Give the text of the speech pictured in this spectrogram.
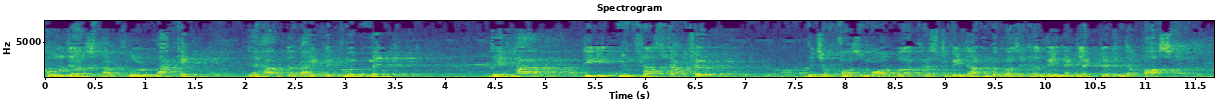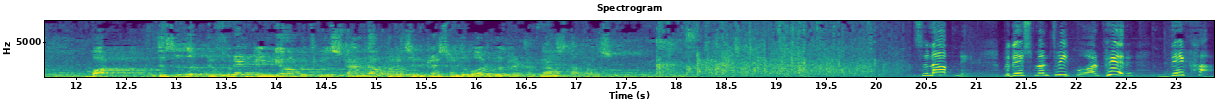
soldiers have full backing, they have the right equipment, they have the infrastructure, which of course more work has to be done because it has been neglected in the past. But this is a different India which will stand up for its interests and the world will recognize that also. सुना आपने? विदेश मंत्री को और फिर देखा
